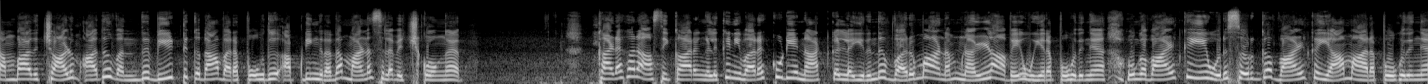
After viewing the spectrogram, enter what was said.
சம்பாதிச்சாலும் அது வந்து வீட்டுக்கு தான் வரப்போகுது அப்படிங்கிறத மனசில் வச்சுக்கோங்க. கடக ராசிக்காரங்களுக்கு நீ வரக்கூடிய நாட்களில் இருந்து வருமானம் நல்லாவே உயரப்போகுதுங்க. உங்கள் வாழ்க்கையே ஒரு சொர்க்க வாழ்க்கையாக மாறப்போகுதுங்க.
